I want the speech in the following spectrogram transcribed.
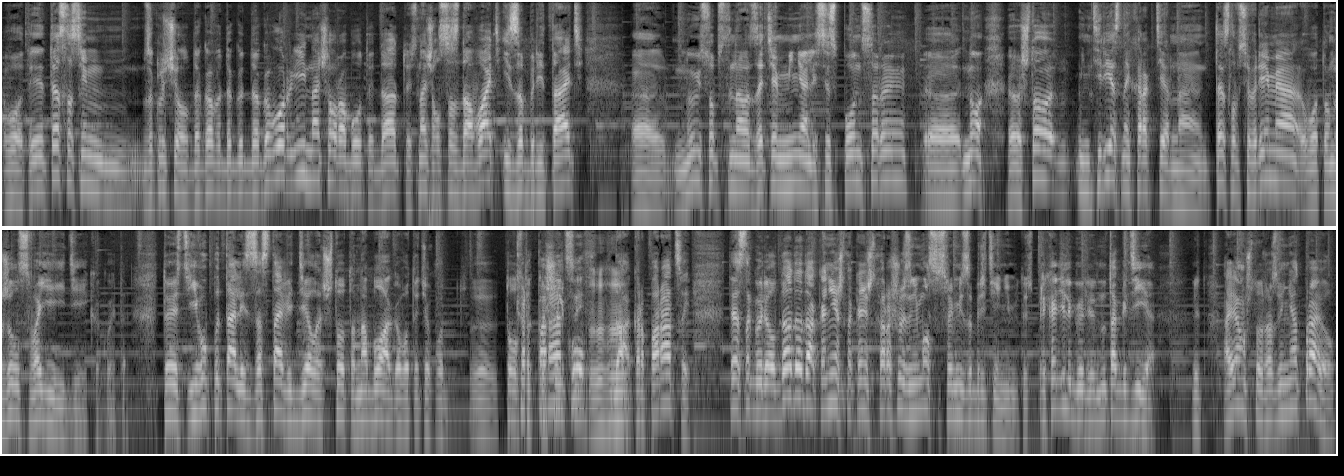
Вот, и Тесла с ним заключил договор, дог- договор и начал работать, да, то есть начал создавать, изобретать. Э, ну и, собственно, затем менялись и спонсоры. э, но э, что интересно и характерно, Тесла все время, вот он жил своей идеей какой-то. То есть его пытались заставить делать что-то на благо вот этих вот толстых Корпораций. кошельков, Мгм. да, корпораций. Тесла говорил, да-да-да, конечно, конечно, хорошо, занимался своими изобретениями. То есть приходили, говорили, ну так где? Говорит, а я вам что, разве не отправил?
